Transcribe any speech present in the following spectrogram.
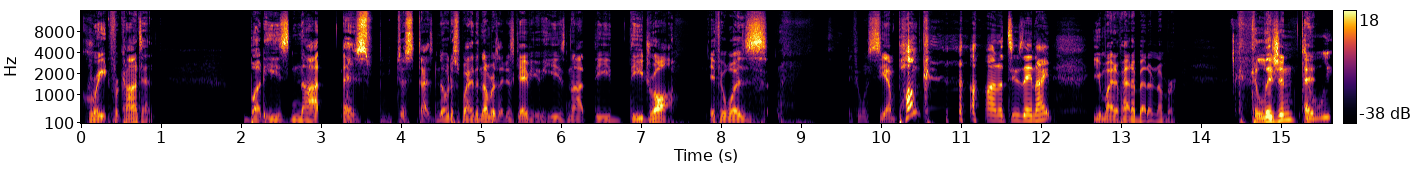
great for content. But he's not as just as noticed by the numbers I just gave you. He is not the the draw. If it was, if it was CM Punk on a Tuesday night, you might have had a better number. Collision. Uh, we-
